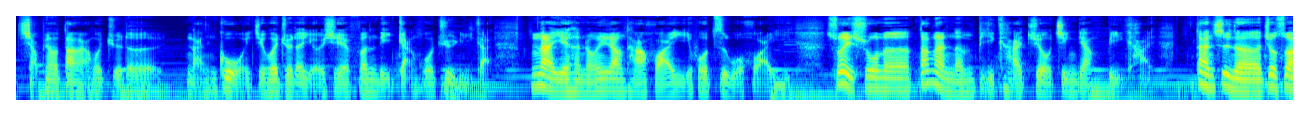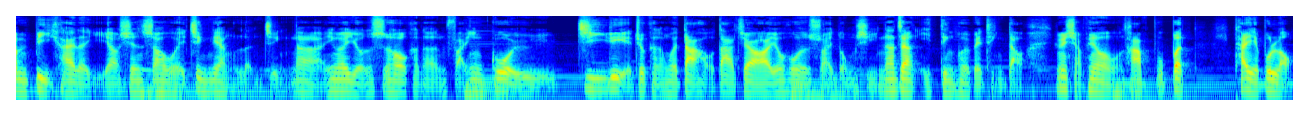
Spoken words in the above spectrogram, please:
小朋友当然会觉得。难过，以及会觉得有一些分离感或距离感，那也很容易让他怀疑或自我怀疑。所以说呢，当然能避开就尽量避开，但是呢，就算避开了，也要先稍微尽量冷静。那因为有的时候可能反应过于激烈，就可能会大吼大叫啊，又或者摔东西，那这样一定会被听到。因为小朋友他不笨，他也不聋。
